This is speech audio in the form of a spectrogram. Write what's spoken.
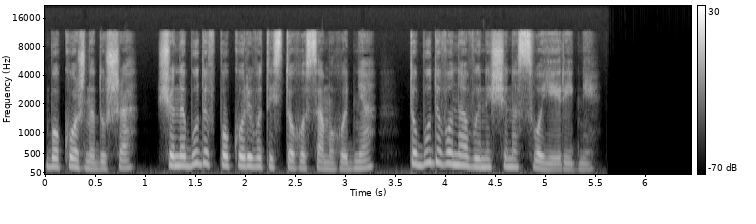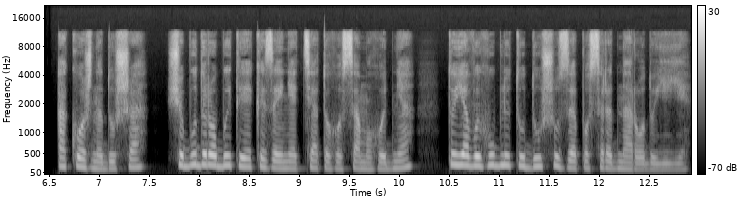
Бо кожна душа, що не буде впокорюватись того самого дня, то буде вона винищена своєї рідні. А кожна душа, що буде робити яке зайняття того самого дня, то я вигублю ту душу зе посеред народу її.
